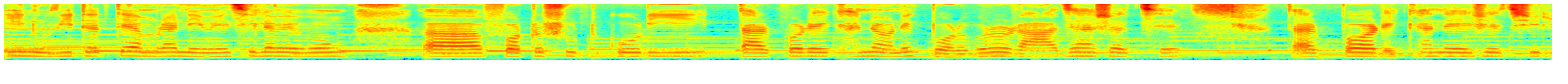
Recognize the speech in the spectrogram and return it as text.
এই নদীটাতে আমরা নেমেছিলাম এবং ফটোশ্যুট করি। তারপরে এখানে অনেক বড় বড় রাজহাঁস আছে। তারপর এখানে এসেছিল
